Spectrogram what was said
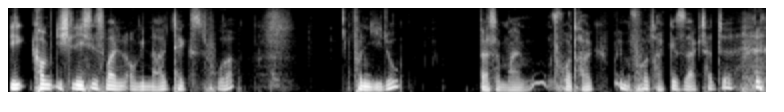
ich, kommt, ich lese jetzt mal den Originaltext vor von Jidu, was er mal im Vortrag, im Vortrag gesagt hatte.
